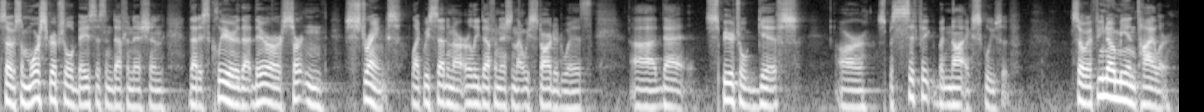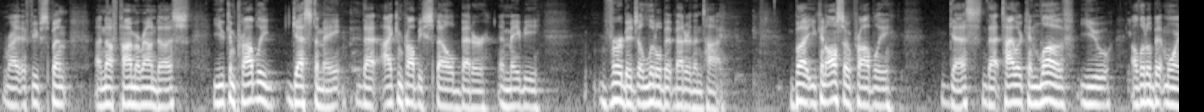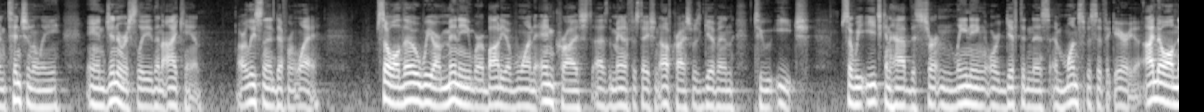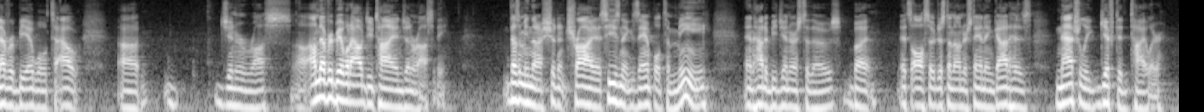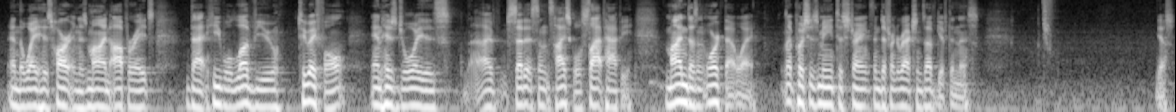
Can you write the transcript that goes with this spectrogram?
So, some more scriptural basis and definition that is clear that there are certain strengths, like we said in our early definition that we started with, uh, that spiritual gifts are specific but not exclusive. So, if you know me and Tyler, right, if you've spent enough time around us, you can probably guesstimate that I can probably spell better and maybe verbiage a little bit better than Ty. But you can also probably guess that Tyler can love you a little bit more intentionally and generously than I can, or at least in a different way. So, although we are many, we're a body of one in Christ, as the manifestation of Christ was given to each so we each can have this certain leaning or giftedness in one specific area. I know I'll never be able to out uh, generous. Uh, I'll never be able to outdo Ty in generosity. Doesn't mean that I shouldn't try, as he's an example to me and how to be generous to those. But it's also just an understanding God has naturally gifted Tyler and the way his heart and his mind operates that he will love you to a fault and his joy is I've said it since high school slap happy. Mine doesn't work that way. It pushes me to strength in different directions of giftedness. Yes.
